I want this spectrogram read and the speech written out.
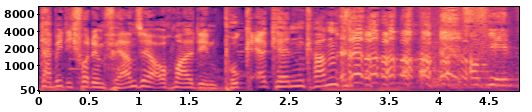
damit ich vor dem Fernseher auch mal den Puck erkennen kann? Auf jeden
